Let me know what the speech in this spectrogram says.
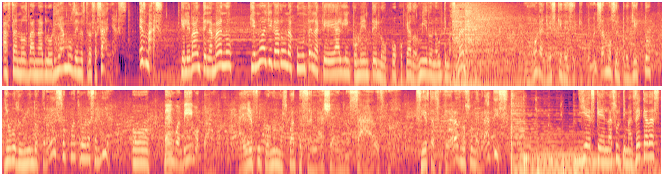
hasta nos vanagloriamos de nuestras hazañas. Es más, que levante la mano quien no ha llegado a una junta en la que alguien comente lo poco que ha dormido en la última semana. No, gallo, es que desde que comenzamos el proyecto llevo durmiendo tres o cuatro horas al día. O vengo en vivo, cabrón. Ayer fui con unos cuates al Asha y no sabes, bro. Si estas ojeras no son de gratis. Y es que en las últimas décadas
